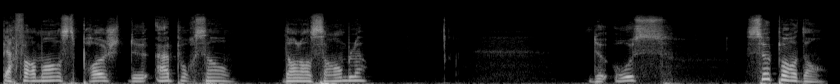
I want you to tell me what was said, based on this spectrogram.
performances proches de 1% dans l'ensemble de hausse. Cependant,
